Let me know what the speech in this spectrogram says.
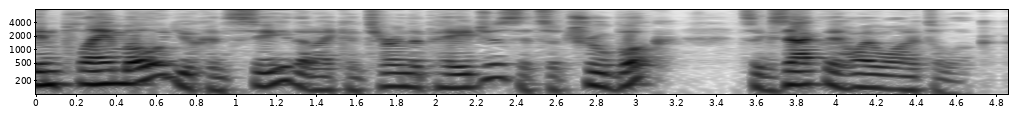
In play mode, you can see that I can turn the pages. It's a true book. It's exactly how I want it to look.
